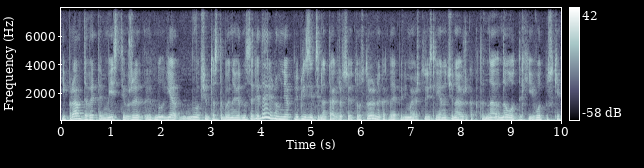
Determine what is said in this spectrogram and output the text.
И правда в этом месте уже... Ну, я, ну, в общем-то, с тобой, наверное, солидарен, у меня приблизительно так же все это устроено, когда я понимаю, что если я начинаю уже как-то на, на отдыхе и в отпуске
